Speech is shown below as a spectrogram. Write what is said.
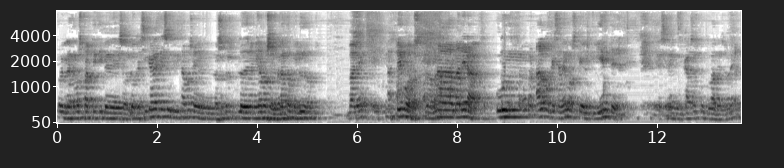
porque le hacemos partícipe de eso. Lo que sí que a veces utilizamos, el- nosotros lo denominamos el brazo peludo, ¿vale? Eh, Hacemos de alguna manera un, algo que sabemos que el cliente, es en casos puntuales, ¿vale?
